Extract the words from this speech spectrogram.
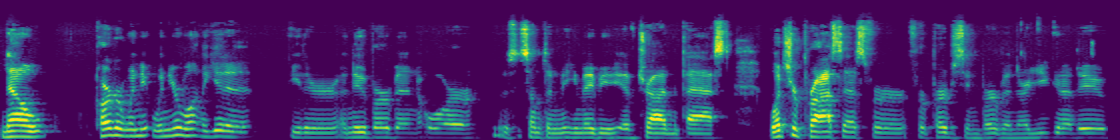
Now, Carter, when you when you're wanting to get a either a new bourbon or something that you maybe have tried in the past, what's your process for for purchasing bourbon? Are you going to do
